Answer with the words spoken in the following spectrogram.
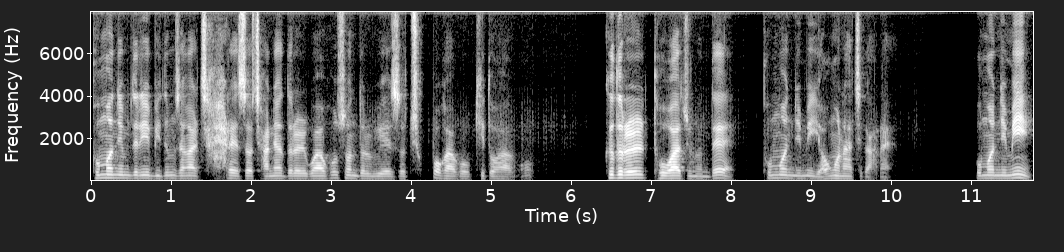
부모님들이 믿음 생활 잘해서 자녀들과 후손들을 위해서 축복하고 기도하고 그들을 도와주는데 부모님이 영원하지가 않아요. 부모님이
